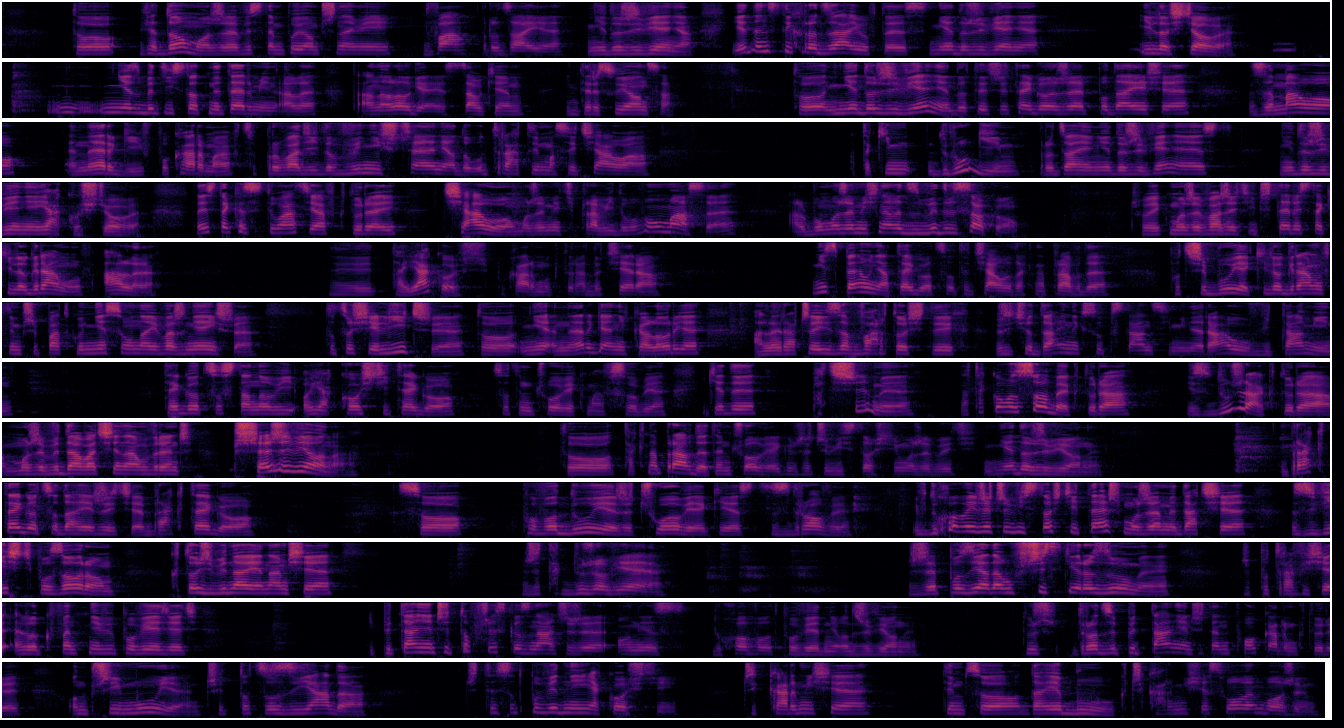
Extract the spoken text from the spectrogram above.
to wiadomo, że występują przynajmniej dwa rodzaje niedożywienia. Jeden z tych rodzajów to jest niedożywienie ilościowe. Niezbyt istotny termin, ale ta analogia jest całkiem interesująca. To niedożywienie dotyczy tego, że podaje się za mało energii w pokarmach, co prowadzi do wyniszczenia, do utraty masy ciała. A takim drugim rodzajem niedożywienia jest niedożywienie jakościowe. To jest taka sytuacja, w której ciało może mieć prawidłową masę, albo może mieć nawet zbyt wysoką. Człowiek może ważyć i 400 kg, ale y, ta jakość pokarmu, która dociera, nie spełnia tego, co to ciało tak naprawdę potrzebuje. Kilogramy w tym przypadku nie są najważniejsze. To, co się liczy, to nie energia, nie kalorie, ale raczej zawartość tych życiodajnych substancji, minerałów, witamin, tego, co stanowi o jakości tego, co ten człowiek ma w sobie. I kiedy patrzymy na taką osobę, która jest duża, która może wydawać się nam wręcz przeżywiona, to tak naprawdę ten człowiek w rzeczywistości może być niedożywiony. Brak tego, co daje życie, brak tego, co powoduje, że człowiek jest zdrowy. I w duchowej rzeczywistości też możemy dać się zwieść pozorom. Ktoś wydaje nam się, że tak dużo wie, że pozjadał wszystkie rozumy, że potrafi się elokwentnie wypowiedzieć. I pytanie, czy to wszystko znaczy, że on jest duchowo odpowiednio odżywiony? Otóż, drodzy, pytanie, czy ten pokarm, który on przyjmuje, czy to, co zjada, czy to jest odpowiedniej jakości, czy karmi się tym, co daje Bóg, czy karmi się Słowem Bożym.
